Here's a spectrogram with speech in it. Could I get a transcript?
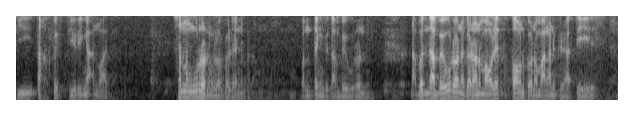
ditakfif, diringakno adab. Seneng urun kula baleni. Penting ditambah urun. Nak boten tambah urun negara ana maulid teko mergo mangan gratis.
